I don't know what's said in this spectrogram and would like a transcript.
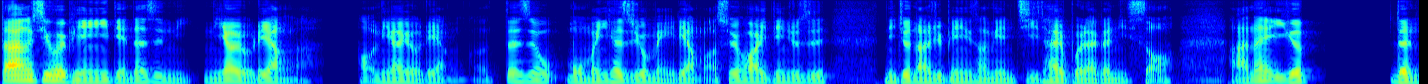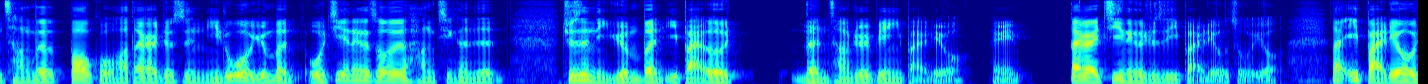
大量寄会便宜一点，但是你你要有量啊，好，你要有量啊。但是我们一开始就没量嘛，所以话一定就是你就拿去便利商店寄，他也不会来跟你收啊。那一个冷藏的包裹的话，大概就是你如果原本我记得那个时候的行情，可能就是你原本一百二。冷藏就会变一百六，哎，大概记那个就是一百六左右。那一百六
